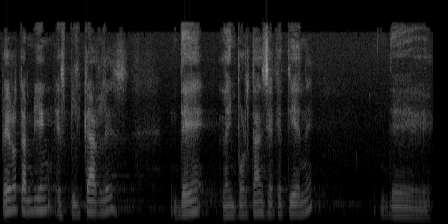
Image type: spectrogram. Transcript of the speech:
pero también explicarles de la importancia que tiene de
